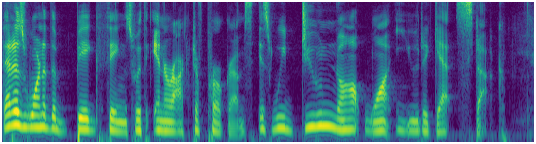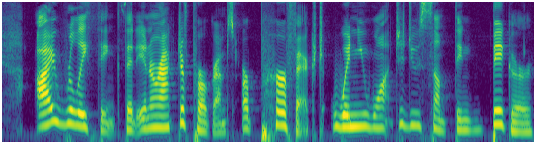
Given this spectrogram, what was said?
That is one of the big things with interactive programs is we do not want you to get stuck. I really think that interactive programs are perfect when you want to do something bigger,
